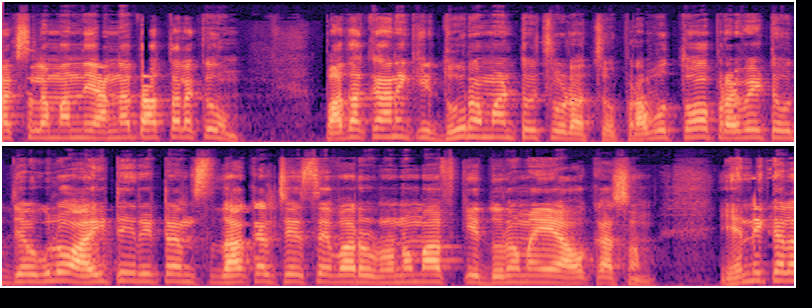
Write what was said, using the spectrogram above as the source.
లక్షల మంది అన్నదాతలకు పథకానికి దూరం అంటూ చూడొచ్చు. ప్రభుత్వ ప్రైవేటు ఉద్యోగులు ఐటీ రిటర్న్స్ దాఖలు చేసేవారు రుణమాఫీకి దూరమయ్యే అవకాశం. ఎన్నికల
